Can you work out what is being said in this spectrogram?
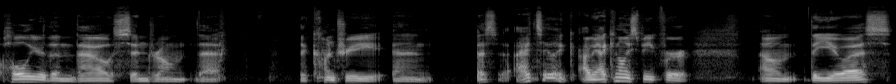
holier than thou syndrome that the country and I'd say like I mean I can only speak for um, the US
